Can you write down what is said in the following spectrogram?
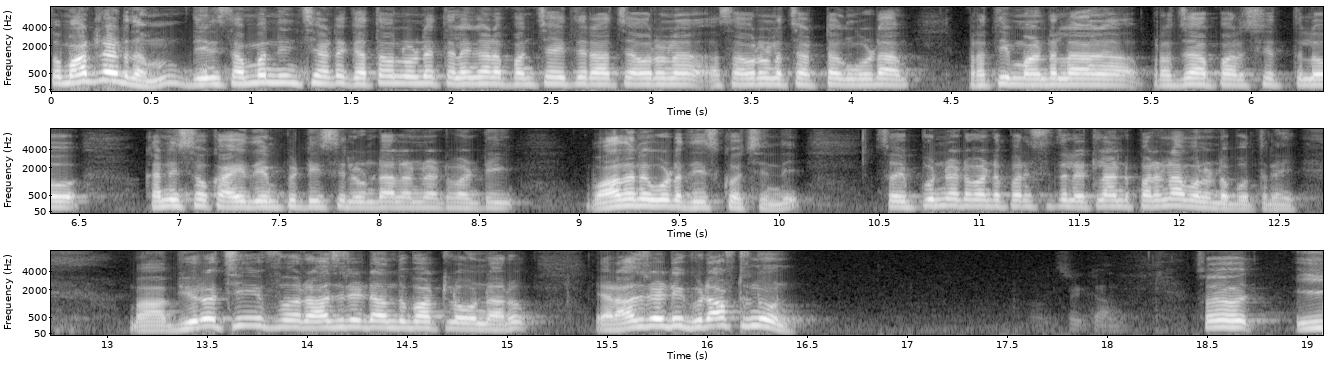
సో మాట్లాడదాం. దీనికి సంబంధించి అంటే గతంలోనే తెలంగాణ పంచాయతీరాజ్ సవరణ సవరణ చట్టం కూడా ప్రతి మండల ప్రజా పరిషత్తులో కనీసం ఒక ఐదు ఎంపీటీసీలు ఉండాలన్నటువంటి వాదన కూడా తీసుకొచ్చింది. సో ఇప్పుడున్నటువంటి పరిస్థితులు ఎట్లాంటి పరిణామాలు ఉండబోతున్నాయి? మా బ్యూరో చీఫ్ రాజిరెడ్డి అందుబాటులో ఉన్నారు. Yeah, Rajireddy good afternoon. So ఈ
